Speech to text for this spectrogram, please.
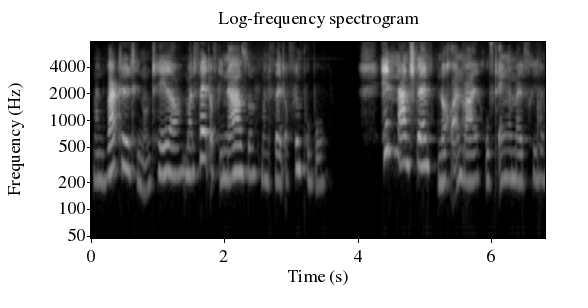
Man wackelt hin und her, man fällt auf die Nase, man fällt auf den Popo. Hinten anstellen, noch einmal, ruft Engel Malfriede.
